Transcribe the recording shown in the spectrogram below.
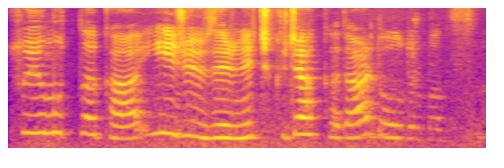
Suyu mutlaka iyice üzerine çıkacak kadar doldurmalısınız.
